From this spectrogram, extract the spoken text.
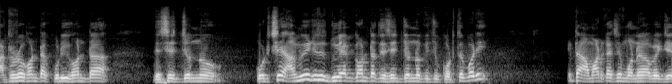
আঠেরো ঘণ্টা, কুড়ি ঘণ্টা দেশের জন্য করছে, আমিও যদি দু এক ঘণ্টা দেশের জন্য কিছু করতে পারি, এটা আমার কাছে মনে হবে যে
